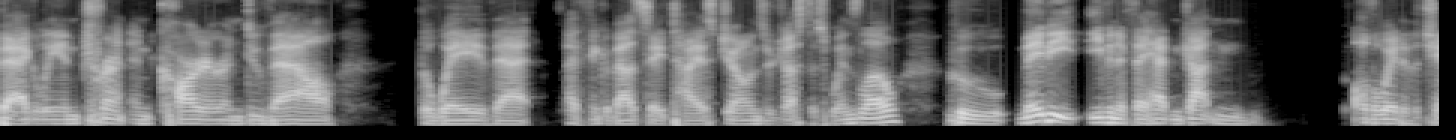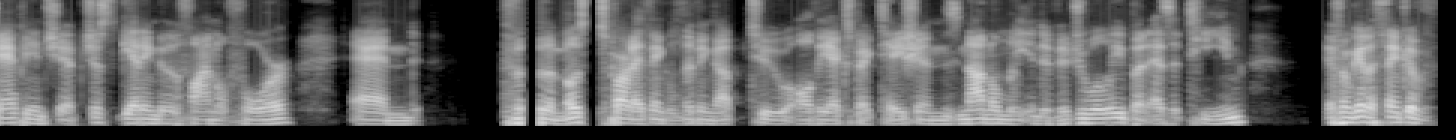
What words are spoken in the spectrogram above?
Bagley and Trent and Carter and Duval the way that I think about, say, Tyus Jones or Justice Winslow, who maybe even if they hadn't gotten all the way to the championship, just getting to the final four and for the most part, I think living up to all the expectations, not only individually, but as a team. If I'm going to think of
